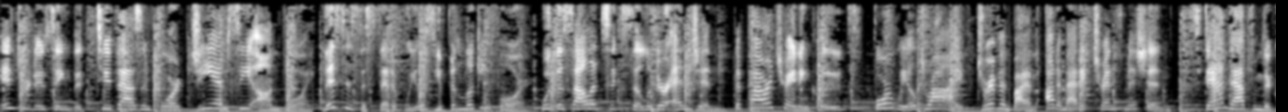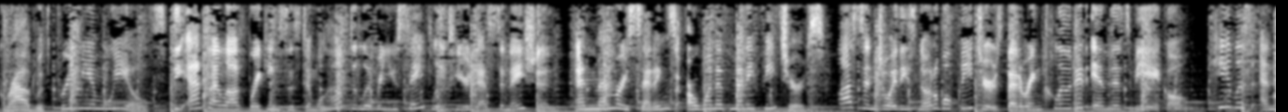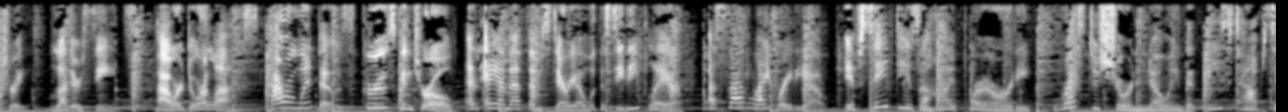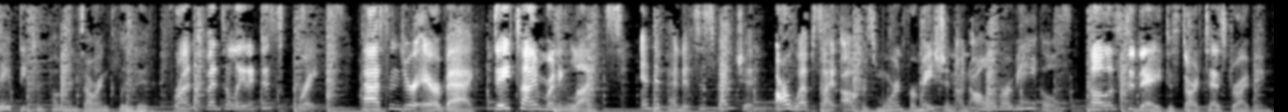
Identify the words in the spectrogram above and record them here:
Introducing the 2004 GMC Envoy. This is the set of wheels you've been looking for. With a solid six-cylinder engine, the powertrain includes four-wheel drive, driven by an automatic transmission. Stand out from the crowd with premium wheels. The anti-lock braking system will help deliver you safely to your destination. And memory settings are one of many features. Plus, enjoy these notable features that are included in this vehicle. Keyless entry, leather seats, power door locks, power windows, cruise control, an AM FM stereo with a CD player, a satellite radio. If safety is a high priority, rest assured knowing that these top safety components are included. Front ventilated disc brakes, passenger airbag, daytime running lights, independent suspension. Our website offers more information on all of our vehicles. Call us today to start test driving.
